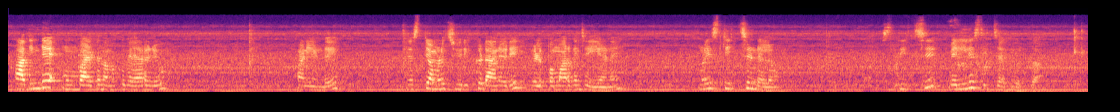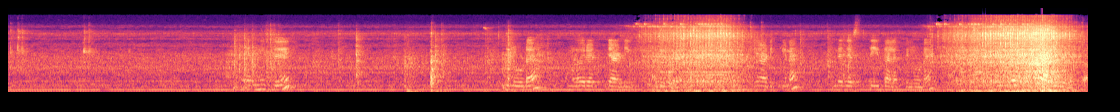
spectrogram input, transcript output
അപ്പം അതിന്റെ മുമ്പായിട്ട് നമുക്ക് വേറൊരു പണിയുണ്ട്. ജസ്റ്റ് നമ്മൾ ചുരുക്കിടാനൊരു എളുപ്പമാർഗം ചെയ്യാണ്. നമ്മൾ ഈ സ്റ്റിച്ച് ഉണ്ടല്ലോ. സ്റ്റിച്ച് വലിയ സ്റ്റിച്ചാക്കി വെക്കുക എന്നിട്ട് ഇതിലൂടെ നമ്മൾ ഒരൊറ്റ അടി അടി കൊടുക്കുക. ഈ അടിക്കണ എന്റെ ജസ്റ്റ് ഈ തലത്തിലൂടെ അടി കൊടുക്കുക.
